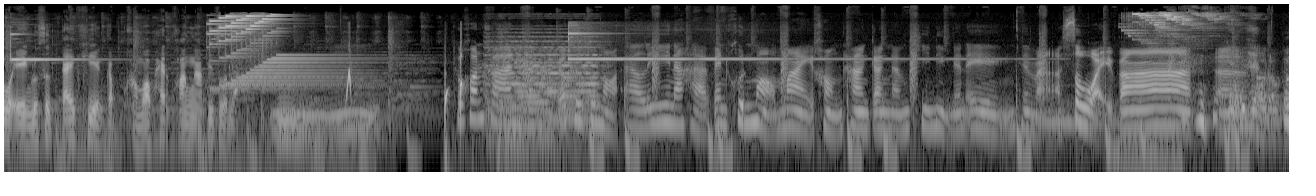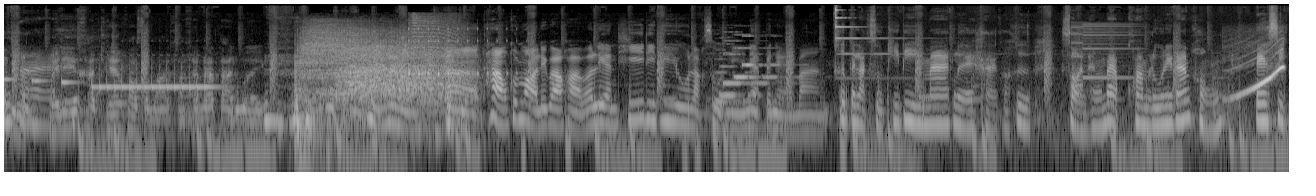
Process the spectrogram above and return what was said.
ตัวเองรู้สึกใกล้เคียงกับคำว่าแพทย์ความงามที่สุดละอืมทุกคนคะอันนี่นะคะก็คือคุณหมอแอลลี่นะคะ เป็นคุณหมอใหม่ของทางกังน้ำคลินิกนั่นเองเห็นไหมสวยมากเออคุณหมอเราก็คือไม่ได้คัดแค่ความสามารถค่ะคัดหน้าตาด้วยนิดหนึ่ง อ่าถามคุณหมอดีกว่าค่ะ ว่าเรียนที่ DPU หลักสูตรนี้เนี่ยเป็นยังไงบ้าง คือเป็นหลักสูตรที่ดีมากเลยค่ะ ก็คือสอนทั้งแบบความรู้ในด้านของเบสิก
